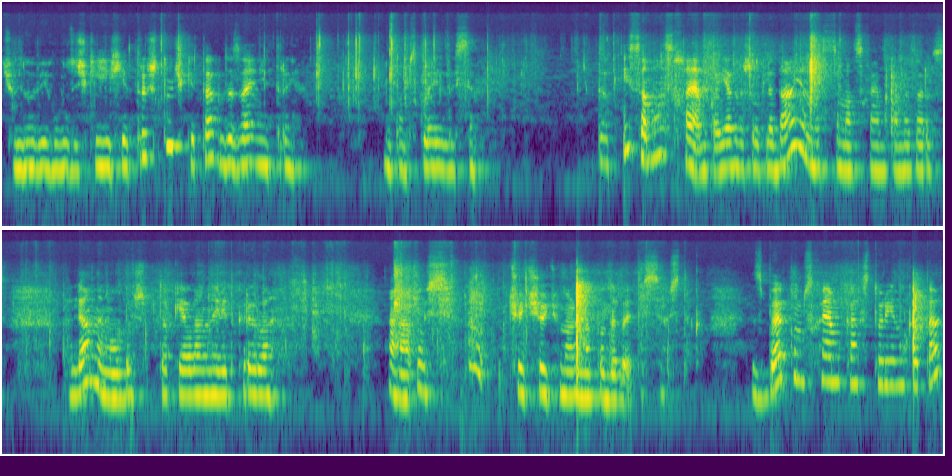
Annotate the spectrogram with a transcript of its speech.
чудові гудзички. Їх є три штучки, так, в дизайні три. Ну, там склеїлися. Так, і сама схемка. Як же виглядає у нас сама схемка? Ми зараз глянемо, бо щоб так я вам не відкрила. Ага, ось, ну, чуть-чуть можна подивитися. Ось така. З беком схемка, сторінка, так?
